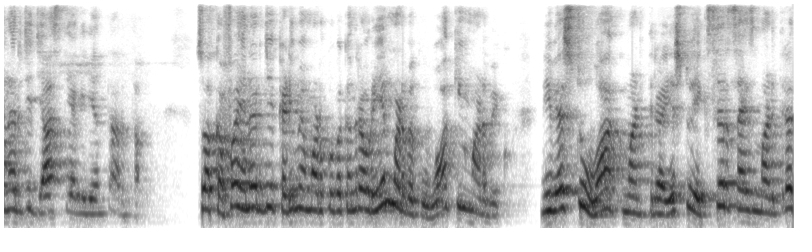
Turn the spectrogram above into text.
ಎನರ್ಜಿ ಜಾಸ್ತಿ ಆಗಿದೆ ಅಂತ ಅರ್ಥ. ಸೊ ಆ ಕಫ ಎನರ್ಜಿ ಕಡಿಮೆ ಮಾಡ್ಕೋಬೇಕಂದ್ರೆ ಅವ್ರು ಏನ್ ಮಾಡ್ಬೇಕು? ವಾಕಿಂಗ್ ಮಾಡಬೇಕು. ನೀವೆಷ್ಟು ವಾಕ್ ಮಾಡ್ತೀರಾ, ಎಷ್ಟು ಎಕ್ಸರ್ಸೈಸ್ ಮಾಡ್ತೀರಾ,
